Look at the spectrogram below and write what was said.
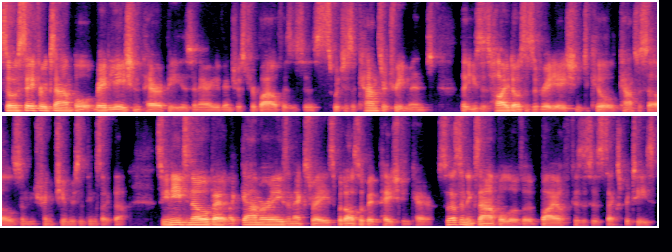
So, say, for example, radiation therapy is an area of interest for biophysicists, which is a cancer treatment that uses high doses of radiation to kill cancer cells and shrink tumors and things like that. So, you need to know about like gamma rays and X rays, but also about patient care. So, that's an example of a biophysicist's expertise.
